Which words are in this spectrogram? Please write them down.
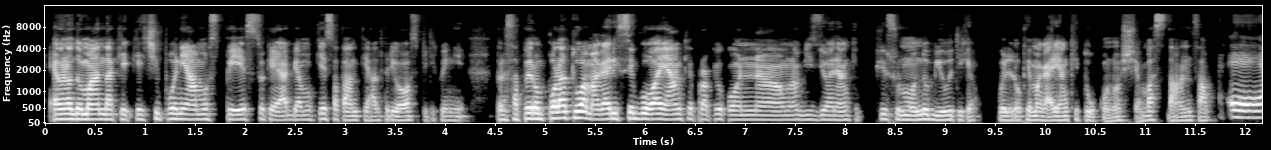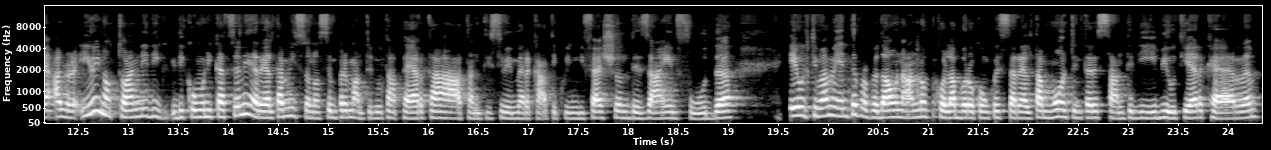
è una domanda che, che, ci poniamo spesso, che abbiamo chiesto a tanti altri ospiti, quindi per sapere un po' la tua, magari se vuoi anche proprio con una visione anche più sul mondo beauty, che è quello che magari anche tu conosci abbastanza. Eh, allora, io in otto anni di, di comunicazione in realtà mi sono sempre mantenuta aperta a tantissimi mercati, quindi fashion, design, food e ultimamente proprio da un anno collaboro con questa realtà molto interessante di beauty hair care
